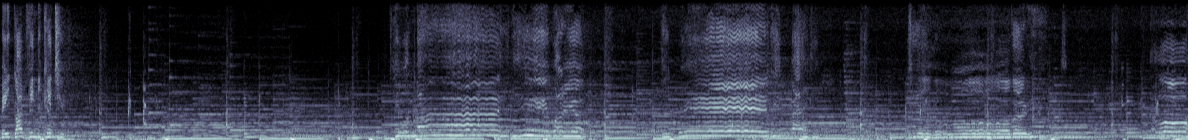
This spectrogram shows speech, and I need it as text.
May God vindicate you. You are mighty warrior, and great in battle. Jehovah is. Oh,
